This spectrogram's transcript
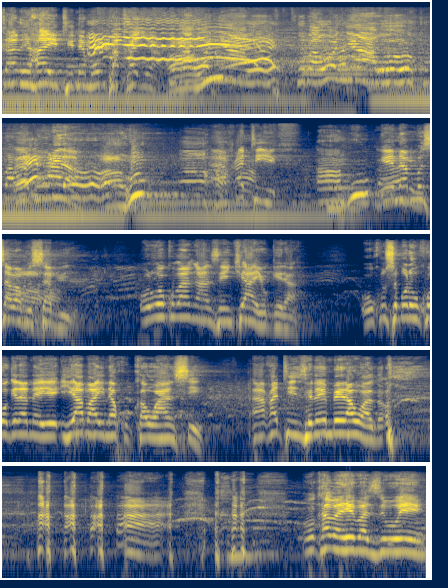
american height ne mumpakanya Kubawonyaawo, kubawonyaawo, Ewulira? kubawonyaawo. akati Ahu. ngenda musaba busabi olwokuba nga nze nkyayogera. Okusobola okwogera naye yaba alina kukka wansi akati nze nembeera wano. Mukama yebaziwe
